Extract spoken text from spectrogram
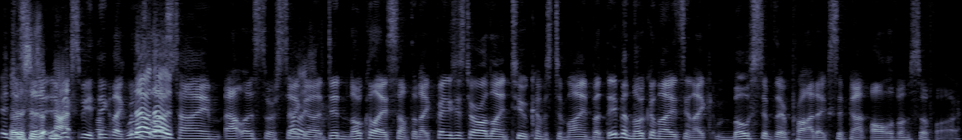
It, so just, this is it not. makes me think like when That- was the last was- time Atlus or Sega was- didn't localize something like Phantasy Star Online 2 comes to mind, but they've been localizing like most of their products, if not all of them so far,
